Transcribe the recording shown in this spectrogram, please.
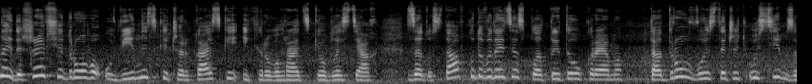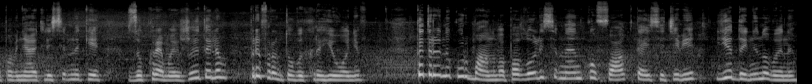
Найдешевші дрова у Вінницькій, Черкаській і Кіровоградській областях. За доставку доведеться сплатити окремо. Та дров вистачить усім, запевняють лісівники, зокрема й жителям прифронтових регіонів. Курбанова, Павло Лісівненко, Факт, ICTV. Єдині новини.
